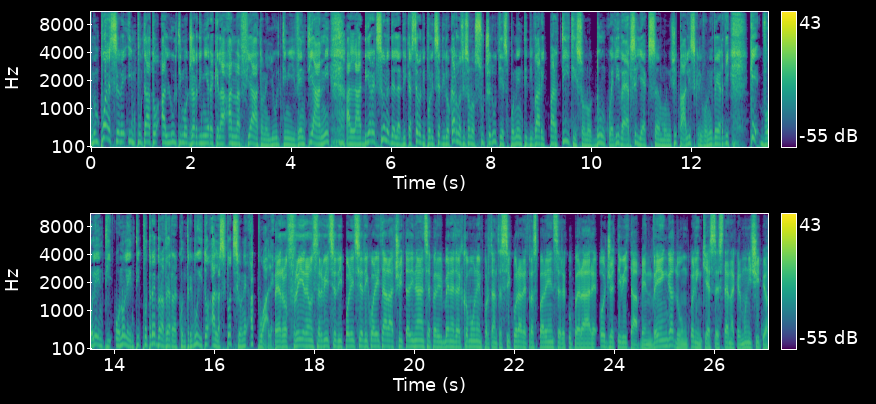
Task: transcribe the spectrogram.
non può essere imputato all'ultimo giardiniere che l'ha annaffiato negli ultimi 20 anni. Alla direzione del Dicastero di Polizia di Locarno si sono succeduti esponenti di vari partiti, sono dunque diversi gli ex municipali, scrivono i Verdi, che volenti o nolenti potrebbero aver contribuito alla situazione attuale. Per offrire un servizio di polizia di qualità alla cittadinanza e per il bene del comune è importante assicurare trasparenza e recuperare oggettività. Benvenga dunque l'inchiesta esterna che il municipio ha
